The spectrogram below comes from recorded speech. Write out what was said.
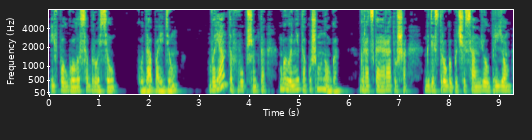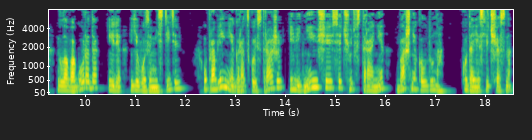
и в полголоса бросил Куда пойдем? Вариантов, в общем-то, было не так уж много. Городская ратуша, где строго по часам вел прием глава города или его заместитель, управление городской стражи и виднеющаяся чуть в стороне башня колдуна, куда, если честно,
